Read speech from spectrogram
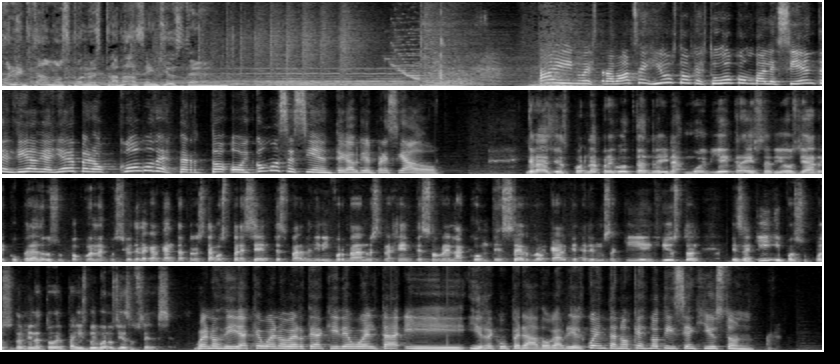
Conectamos con nuestra base en Houston. Ay, nuestra base en Houston que estuvo convaleciente el día de ayer, pero ¿cómo despertó hoy? ¿Cómo se siente, Gabriel Preciado? Gracias por la pregunta, Andreina. Muy bien, gracias a Dios, ya recuperándonos un poco en la cuestión de la garganta, pero estamos presentes para venir a informar a nuestra gente sobre el acontecer local que tenemos aquí en Houston, desde aquí y por supuesto también a todo el país. Muy buenos días a ustedes. Buenos días, qué bueno verte aquí de vuelta y, y recuperado. Gabriel, cuéntanos qué es noticia en Houston.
